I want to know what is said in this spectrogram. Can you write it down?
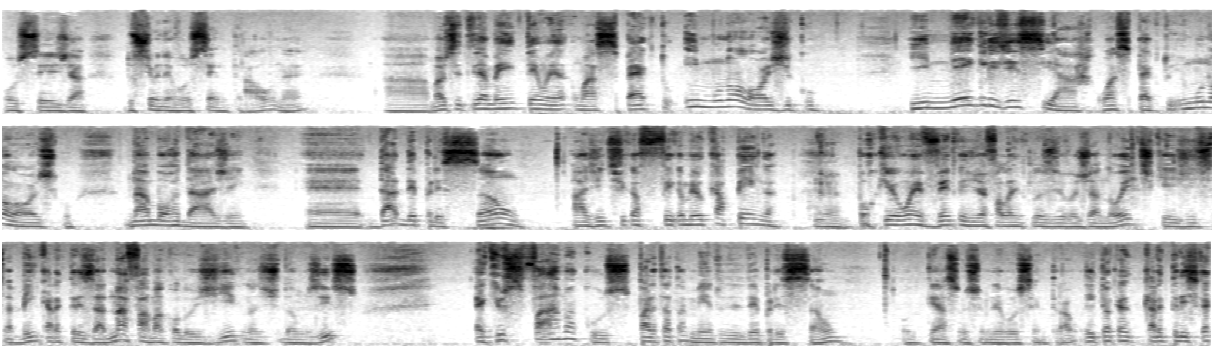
ou seja, do sistema nervoso central, né? Ah, mas você também tem um, aspecto imunológico. E negligenciar o aspecto imunológico na abordagem é, da depressão, a gente fica, fica meio capenga. É. Porque um evento que a gente vai falar, inclusive, hoje à noite, que a gente está bem caracterizado na farmacologia, que nós estudamos isso, é que os fármacos para tratamento de depressão, que tem ação no sistema nervoso central, ele tem uma característica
